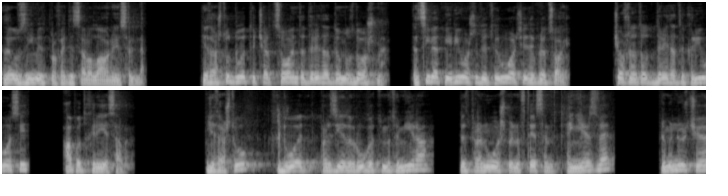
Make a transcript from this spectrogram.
dhe udhëzimit të Profetit sallallahu alejhi ve sellem. Gjithashtu duhet të qartësohen të drejtat e domosdoshme, të cilat njeriu është i detyruar që t'i plotësojë, qoftë ato të drejta të Krijuesit apo të krijesave. Gjithashtu, duhet përzgjedhur rrugët më të mira dhe të pranueshme në ftesën e njerëzve, në mënyrë që,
